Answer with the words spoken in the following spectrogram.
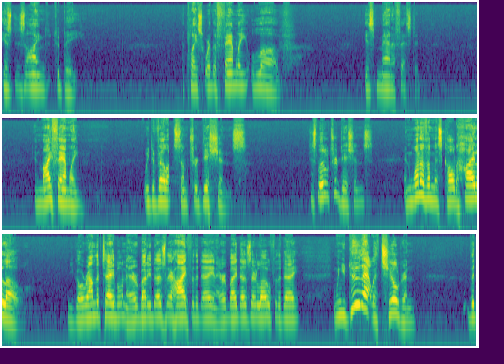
is designed to be the place where the family love is manifested. In my family, we developed some traditions, just little traditions, and one of them is called high low. You go around the table, and everybody does their high for the day, and everybody does their low for the day. When you do that with children, the,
